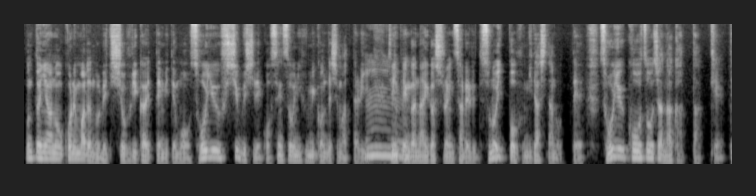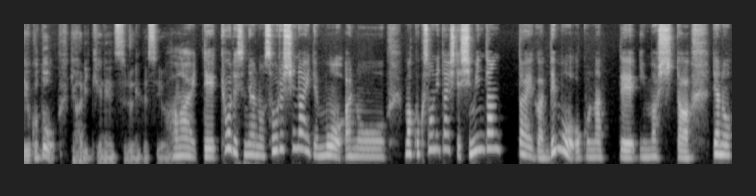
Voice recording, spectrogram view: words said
本当にあの、これまでの歴史を振り返ってみても、そういう節々でこう戦争に踏み込んでしまったうり、人権ん。がないがしろにされるって、その一歩を踏み出したのって、そういう構造じゃなかったっけ？っていうことを、やはり懸念するんですよね。はい。で、今日ですね、あの、ソウル市内でも、あの、まあ、国葬に対して市民団体がデモを行っていました。で、あの、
